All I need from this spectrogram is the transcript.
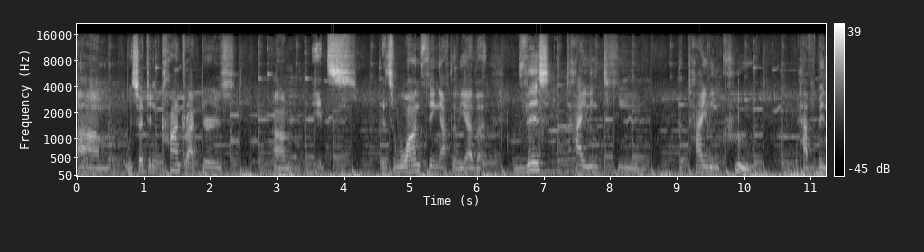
um, with certain contractors. Um, it's it's one thing after the other. This tiling team, the tiling crew, have been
